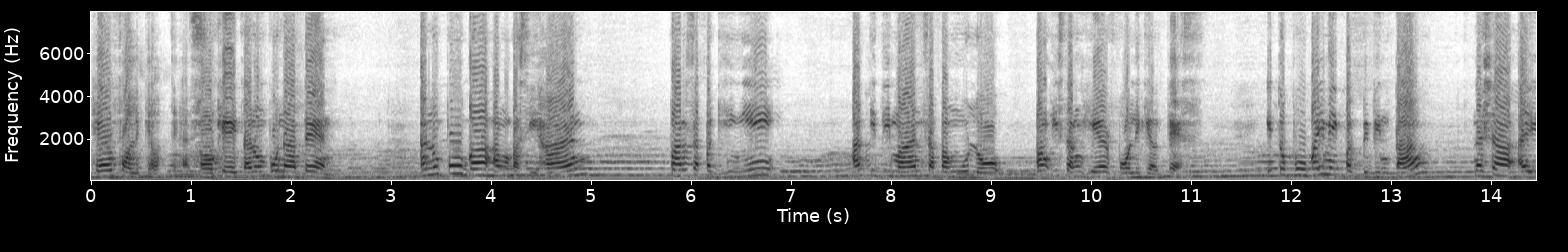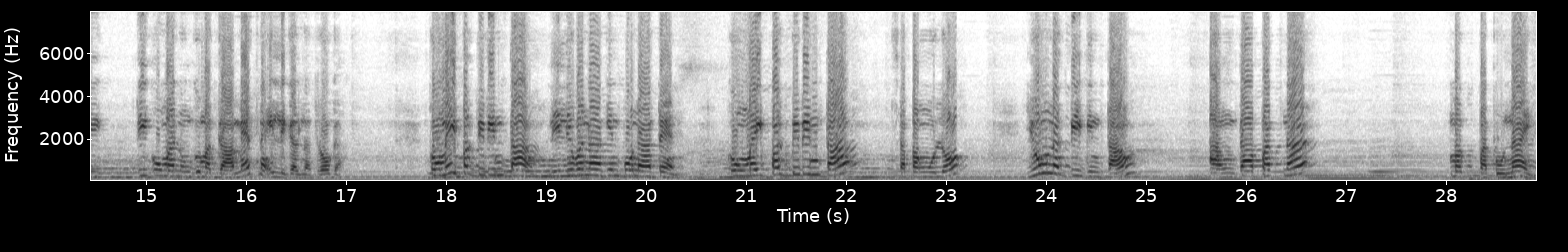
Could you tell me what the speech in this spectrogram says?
hair follicle test. Okay, tanong po natin. Ano po ba ang basihan para sa paghingi at idiman sa Pangulo ang isang hair follicle test? Ito po ba'y may pagbibintang na siya ay di umanong gumagamit ng illegal na droga? Kung may pagbibintang, liliwanagin po natin. Kung may pagbibintang sa Pangulo, yung nagbibintang ang dapat na magpatunay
